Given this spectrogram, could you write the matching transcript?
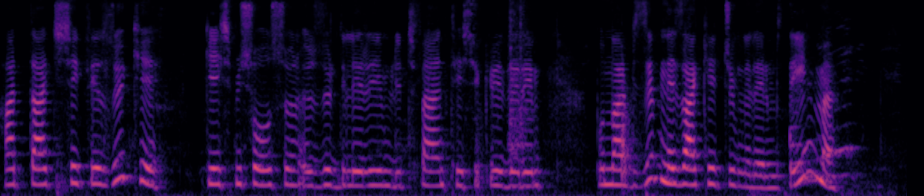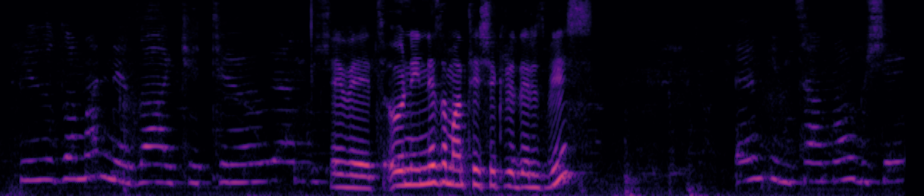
Hatta çiçekte yazıyor ki geçmiş olsun, özür dilerim, lütfen, teşekkür ederim. Bunlar bizim nezaket cümlelerimiz değil mi? Evet. Biz o zaman nezaketi öğrenmiştik. Evet. Örneğin ne zaman teşekkür ederiz biz? Hem insanlar bir şey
